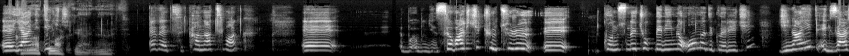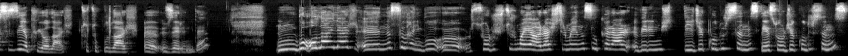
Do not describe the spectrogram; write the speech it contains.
E, yani ilk- Kanatmak yani evet. Evet, kanatmak. Bu- savaşçı kültürü e, konusunda çok deneyimli olmadıkları için cinayet egzersizi yapıyorlar tutuklular e, üzerinde. Hmm, Bu olaylar e, nasıl hani bu e, soruşturmaya, araştırmaya nasıl karar verilmiş diyecek olursanız diye soracak olursanız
